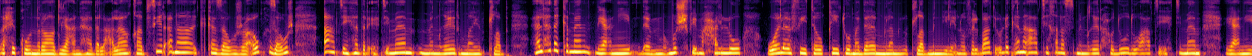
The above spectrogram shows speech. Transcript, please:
راح يكون راضي عن هذا العلاقة. بصير أنا كزوجة أو كزوج أعطي هذا الاهتمام من غير ما يطلب. هل هذا كمان يعني مش في محله ولا في توقيته ما دام لم يطلب مني؟ لأنه في البعض يقول لك أنا أعطي خلص من غير حدود وأعطي اهتمام يعني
